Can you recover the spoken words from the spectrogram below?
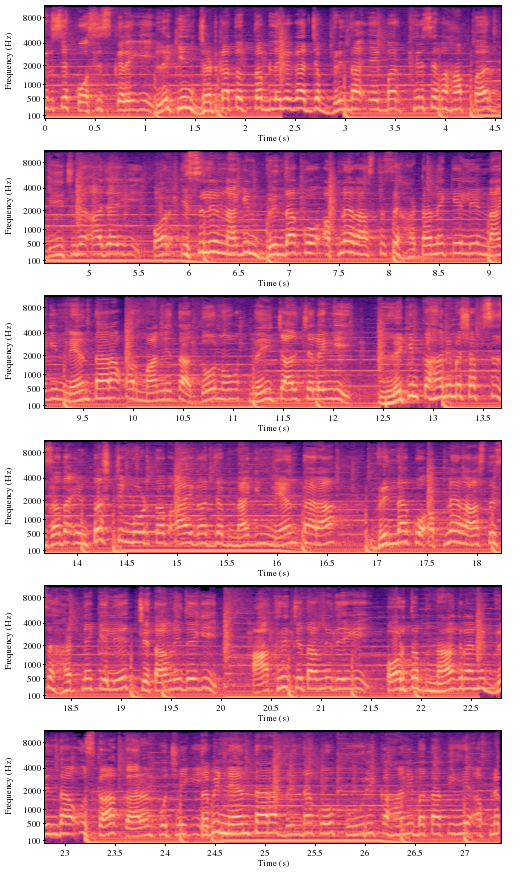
फिर से कोशिश करेगी। लेकिन झटका तो तब लगेगा जब वृंदा एक बार फिर से वहाँ पर बीच में आ जाएगी। और इसलिए नागिन वृंदा को अपने रास्ते से हटाने के लिए नागिन नैन तारा और मान्यता दोनों नई चाल चलेंगी। लेकिन कहानी में सबसे ज़्यादा इंटरेस्टिंग मोड तब आएगा जब नागिन नयन तारा वृंदा को अपने रास्ते से हटने के लिए चेतावनी देगी। आखिरी चेतावनी देगी। और तब नाग रानी वृंदा उसका कारण पूछेगी। तभी नयनतारा वृंदा को पूरी कहानी बताती है, अपने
